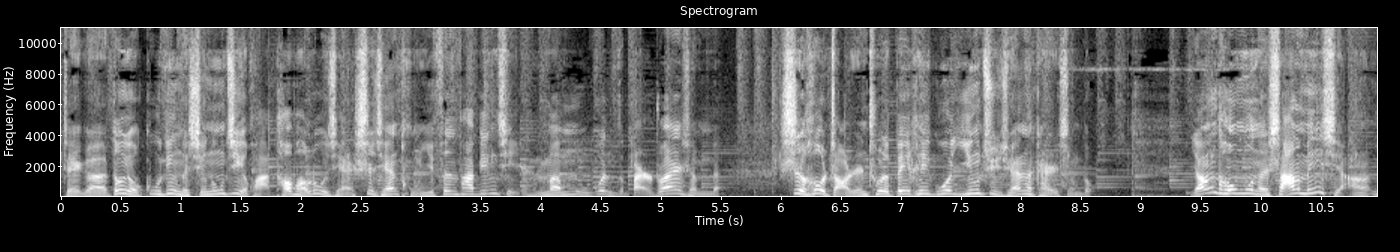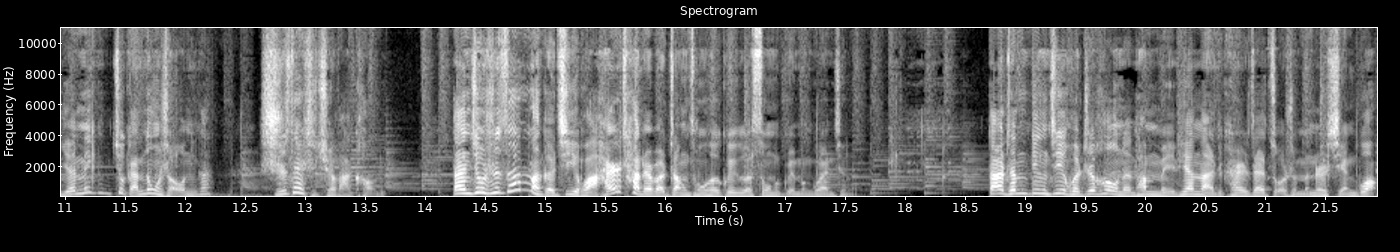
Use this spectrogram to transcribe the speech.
这个都有固定的行动计划、逃跑路线，事前统一分发兵器，什么木棍子、板砖什么的，事后找人出来背黑锅，一应俱全才开始行动。杨头目呢，啥都没想，也没就敢动手，你看，实在是缺乏考虑。但就是这么个计划，还是差点把张聪和贵哥送到鬼门关去了。大臣们定计划之后呢，他们每天呢就开始在左顺门那儿闲逛，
